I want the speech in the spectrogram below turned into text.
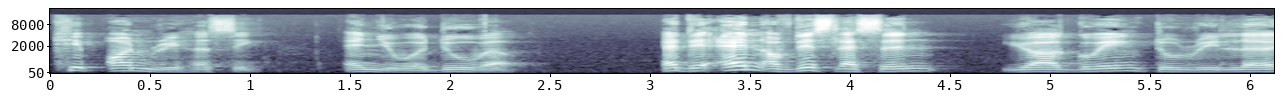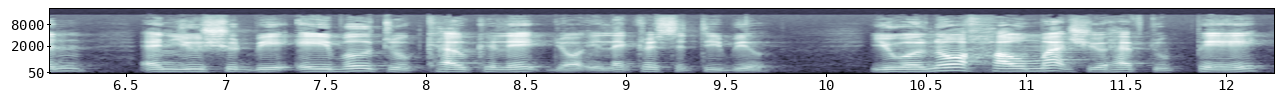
keep on rehearsing, and you will do well. At the end of this lesson, you are going to relearn and you should be able to calculate your electricity bill. You will know how much you have to pay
